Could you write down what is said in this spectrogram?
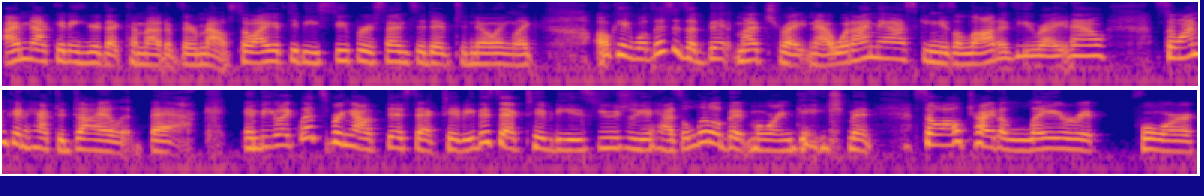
I'm not going to hear that come out of their mouth. So i have to be super sensitive to knowing like okay well this is a bit much right now. What i'm asking is a lot of you right now so i'm going to have to dial it back and be like let's bring out this activity. This activity is usually has a little bit more engagement so i'll try to layer it for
